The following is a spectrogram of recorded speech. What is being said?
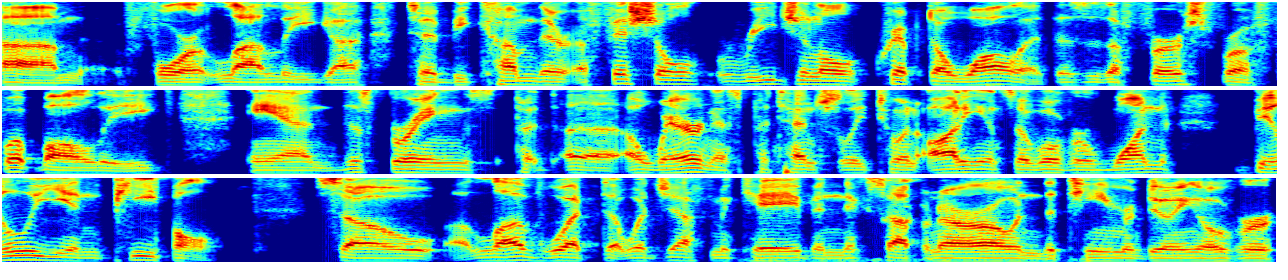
um, for La Liga to become their official regional crypto wallet. This is a first for a football league, and this brings uh, awareness potentially to an audience of over one billion people. So uh, love what uh, what Geoff McCabe and Nick Saponaro and the team are doing over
